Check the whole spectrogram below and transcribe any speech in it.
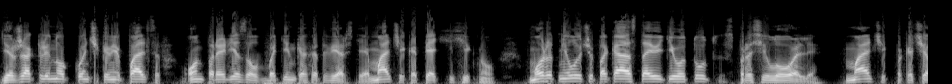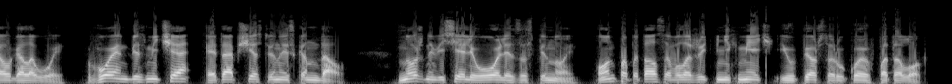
Держа клинок кончиками пальцев, он прорезал в ботинках отверстие. Мальчик опять хихикнул. «Может, не лучше пока оставить его тут?» — спросил Уолли. Мальчик покачал головой. «Воин без меча — это общественный скандал». Ножны висели у Оли за спиной. Он попытался вложить в них меч и уперся рукой в потолок.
